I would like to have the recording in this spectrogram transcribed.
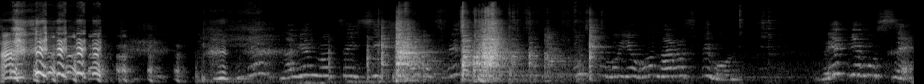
А, Навірно, цей сік зараз вип'ємо. Пустимо його на розпивон. Вип'ємо все.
